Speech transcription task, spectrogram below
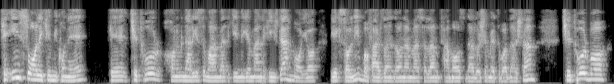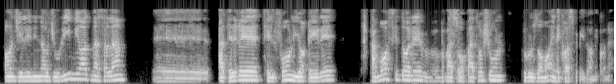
که این سوالی که می‌کنه که چطور خانم نرگس محمدی که میگه من 18 ماه یا یک سال نیم با فرزندانم مثلا تماس نداشتم ارتباط نداشتم چطور با آنجلینا جولی میاد مثلا از طریق تلفن یا غیره تماس که داره و صحبتهاشون تو روزنامه انکاس پیدا می‌کنه.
